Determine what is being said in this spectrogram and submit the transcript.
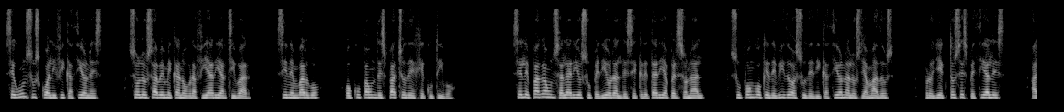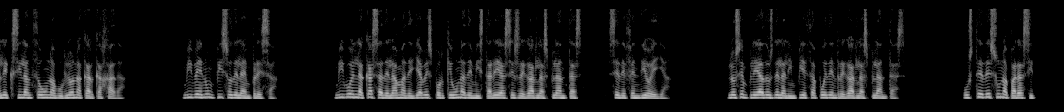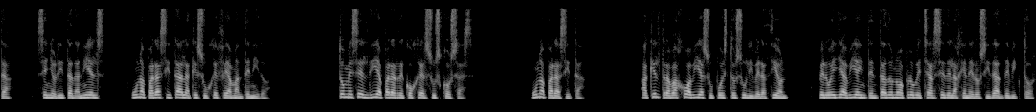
Según sus cualificaciones, solo sabe mecanografiar y archivar, sin embargo, ocupa un despacho de ejecutivo. Se le paga un salario superior al de secretaria personal, supongo que debido a su dedicación a los llamados, proyectos especiales, Alexi lanzó una burlona carcajada. Vive en un piso de la empresa. Vivo en la casa del ama de llaves porque una de mis tareas es regar las plantas, se defendió ella. Los empleados de la limpieza pueden regar las plantas. Usted es una parásita, señorita Daniels, una parásita a la que su jefe ha mantenido. Tómese el día para recoger sus cosas. Una parásita. Aquel trabajo había supuesto su liberación, pero ella había intentado no aprovecharse de la generosidad de Víctor.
